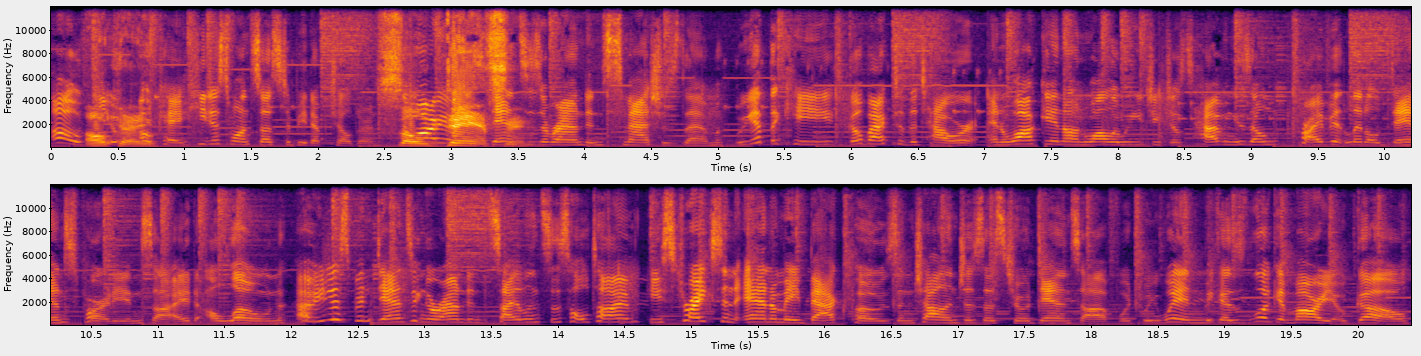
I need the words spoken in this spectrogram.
Oh, phew. Okay. Okay, he just wants us to beat up children. So Mario dancing. dances around and smashes them. We get the key, go back to the tower, and walk in on Waluigi just having his own private little dance party inside, alone. Have you just been dancing around in silence this whole time? He strikes an anime back pose and challenges us to a dance-off, which we win because look at Mario go.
